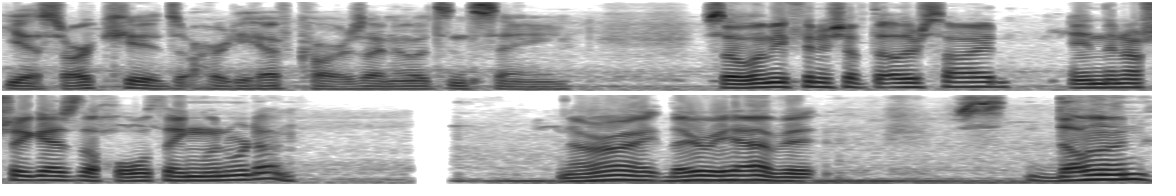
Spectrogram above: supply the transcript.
Yes our kids already have cars I know it's insane so let me finish up the other side and then I'll show you guys the whole thing when we're done. Alright, there we have it. It's done.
